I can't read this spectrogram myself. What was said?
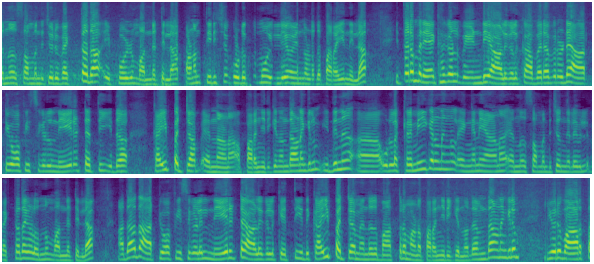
എന്നത് സംബന്ധിച്ചൊരു വ്യക്തത ഇപ്പോഴും വന്നിട്ടില്ല. പണം തിരിച്ചു കൊടുക്കുമോ ഇല്ലയോ എന്നുള്ളത് പറയുന്നില്ല. ഇത്തരം രേഖകൾ വേണ്ടിയ ആളുകൾക്ക് അവരവരുടെ ആർ ടി ഓഫീസുകളിൽ നേരിട്ടെത്തി ഇത് കൈപ്പറ്റാം എന്നാണ് പറഞ്ഞിരിക്കുന്നത്. എന്താണെങ്കിലും ഇതിന് ഉള്ള ക്രമീകരണങ്ങൾ എങ്ങനെയാണ് എന്നത് സംബന്ധിച്ച് നിലവിൽ വ്യക്തതകളൊന്നും വന്നിട്ടില്ല. അതാത് ആർ ടി ഓഫീസുകളിൽ നേരിട്ട് ആളുകൾക്ക് എത്തി ഇത് കൈപ്പറ്റാം എന്നത് മാത്രമാണ് പറഞ്ഞിരിക്കുന്നത്. എന്താണെങ്കിലും ഈ ഒരു വാർത്ത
